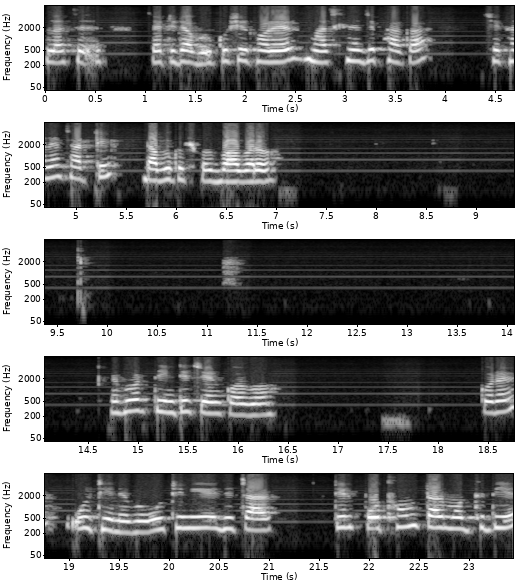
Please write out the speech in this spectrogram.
প্লাস চারটি ডাবল কুশের ঘরের মাঝখানে যে ফাঁকা, সেখানে চারটি ডাবল কুশ করব আবারও। এরপর তিনটি চেন করব। করে উল্টিয়ে নেব। উল্টিয়ে নিয়ে যে চারটির প্রথমটার মধ্যে দিয়ে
